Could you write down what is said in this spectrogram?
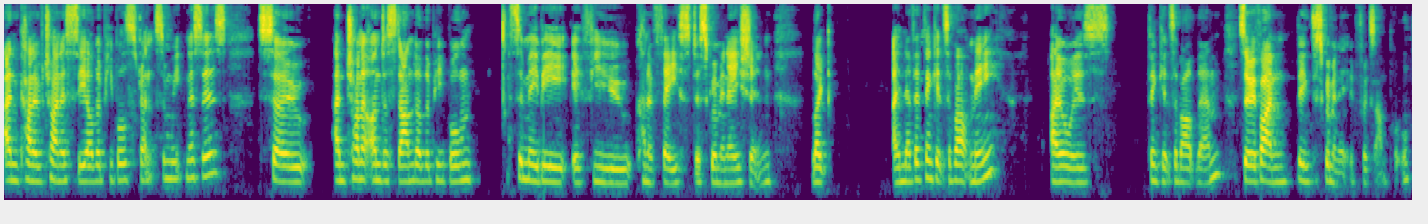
and kind of trying to see other people's strengths and weaknesses. So and trying to understand other people. So maybe if you kind of face discrimination, like I never think it's about me. I always think it's about them. So if I'm being discriminated, for example,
